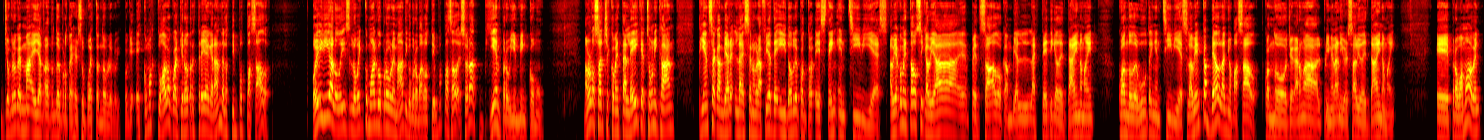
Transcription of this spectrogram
Yo creo que es más ella tratando de proteger su puesto en WWE. Porque es como actuaba cualquier otra estrella grande en los tiempos pasados. Hoy día lo, lo ven como algo problemático, pero para los tiempos pasados eso era bien, pero bien, bien común. Manolo Sánchez comenta, ley que Tony Khan piensa cambiar la escenografía de AEW cuando estén en TBS. Había comentado, sí, que había eh, pensado cambiar la estética de Dynamite cuando debuten en TBS. Lo habían cambiado el año pasado, cuando llegaron al primer aniversario de Dynamite. Eh, pero vamos a ver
